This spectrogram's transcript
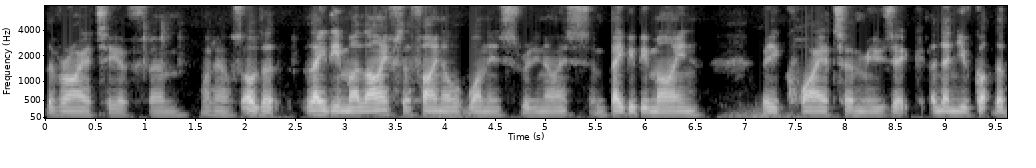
the variety of um, what else? Oh, the Lady in My Life. The final one is really nice, and Baby Be Mine quieter music, and then you've got the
